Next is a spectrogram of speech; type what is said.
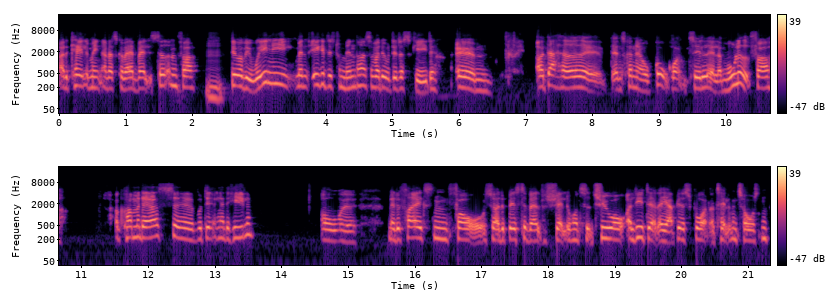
Radikale mener, at der skal være et valg i stedet for. Mm. Det var vi uenige i, men ikke desto mindre, så var det jo det, der skete. Øhm, og der havde øh, danskerne jo god grund til, eller mulighed for, at komme med deres øh, vurdering af det hele. Og øh, Mette Frederiksen får så er det bedste valg for Socialdemokratiet 20 år, og lige der, da jeg bliver spurgt og taler med Thorsten,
